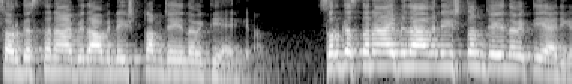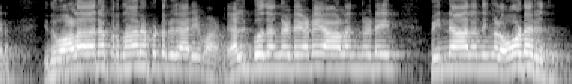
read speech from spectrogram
സ്വർഗസ്ഥനായ പിതാവിന്റെ ഇഷ്ടം ചെയ്യുന്ന വ്യക്തിയായിരിക്കണം. സ്വർഗസ്ഥനായ പിതാവിന്റെ ഇഷ്ടം ചെയ്യുന്ന വ്യക്തിയായിരിക്കണം. ഇത് വളരെ പ്രധാനപ്പെട്ട ഒരു കാര്യമാണ്. അത്ഭുതങ്ങളുടെ അടയാളങ്ങളുടെയും പിന്നാലെ നിങ്ങൾ ഓടരുത്.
